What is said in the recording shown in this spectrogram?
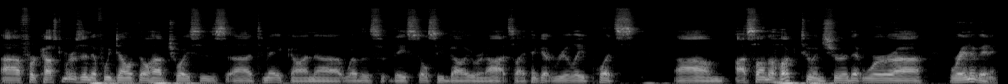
uh, for customers, and if we don't, they'll have choices uh, to make on uh, whether they still see value or not. So I think it really puts um, us on the hook to ensure that we're uh, we're innovating.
